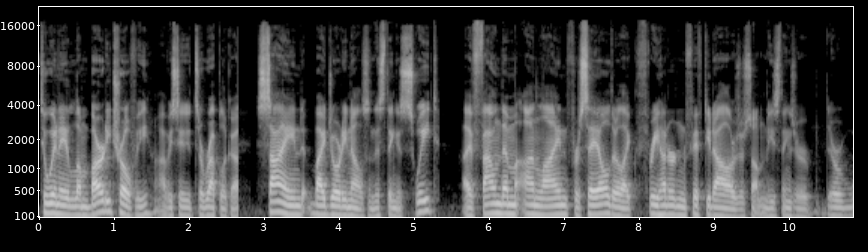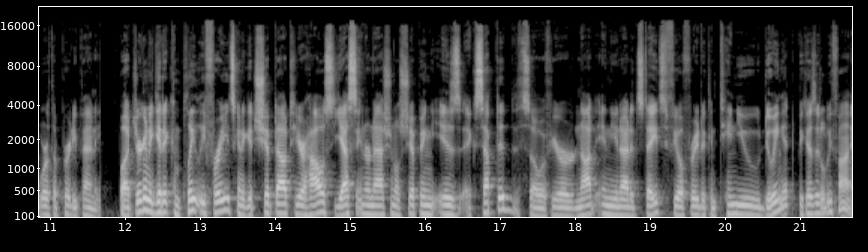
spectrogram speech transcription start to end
to win a Lombardi trophy. Obviously, it's a replica signed by Jordy Nelson. This thing is sweet. I've found them online for sale. They're like $350 or something. These things are they're worth a pretty penny. But you're going to get it completely free. It's going to get shipped out to your house. Yes, international shipping is accepted. So if you're not in the United States, feel free to continue doing it because it'll be fine.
